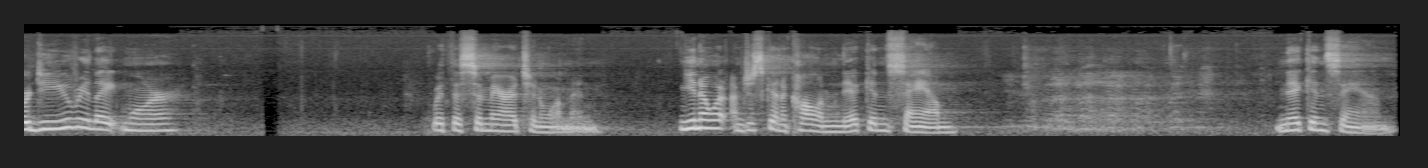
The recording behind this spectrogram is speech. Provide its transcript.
Or do you relate more with the Samaritan woman? You know what? I'm just going to call them Nick and Sam. Nick and Sam.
